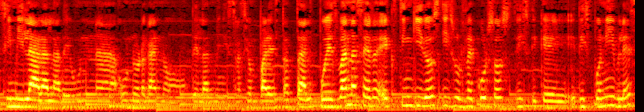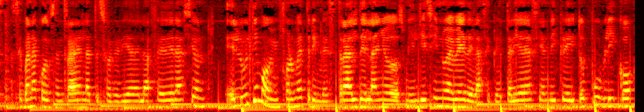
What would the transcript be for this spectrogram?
similar a la de una, un órgano de la administración paraestatal, pues van a ser extinguidos y sus recursos que, disponibles se van a concentrar en la tesorería de la federación. El último informe trimestral del año 2019 de la Secretaría de Hacienda y Crédito Público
